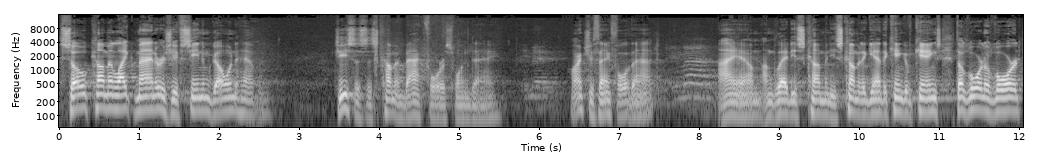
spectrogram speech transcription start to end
So come in like manner as you've seen him go into heaven. Jesus is coming back for us one day. Amen. Aren't you thankful of that? Amen. I am. I'm glad he's coming. He's coming again. The King of Kings, the Lord of Lords,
